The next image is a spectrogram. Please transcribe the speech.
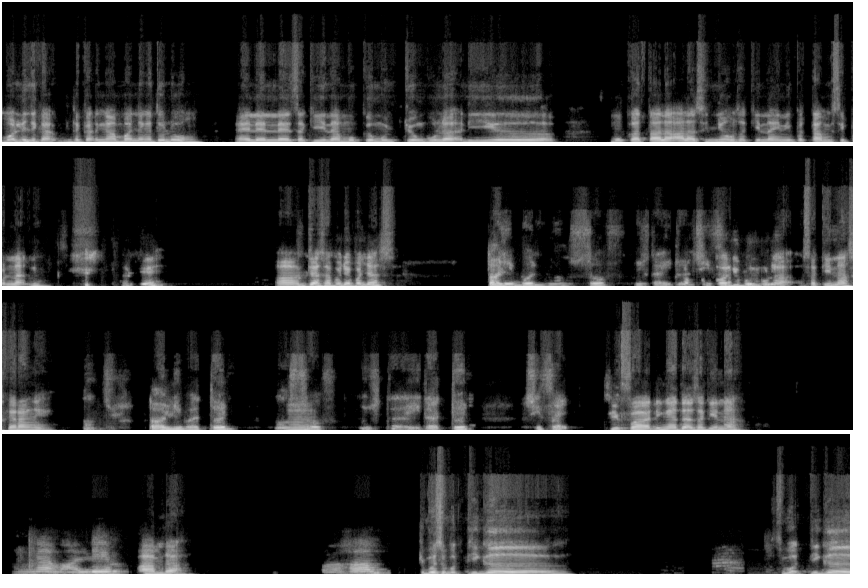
Maulin cakap, cakap dengan abang jangan tolong. Elele Sakinah muka muncung pula dia. Muka tak ala senyum Sakinah ini petang mesti penat ni. Okay. Ah, Jas apa jawapan Jas? Talibun Mausuf Mujtahidun sifat. Talibun pula. Sakinah sekarang ni. Talibatun Mausuf Mujtahidatun sifat. Sifat. Ingat tak Sakinah? Ingat Malim Faham dah? faham Cuba sebut tiga. Sebut tiga.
